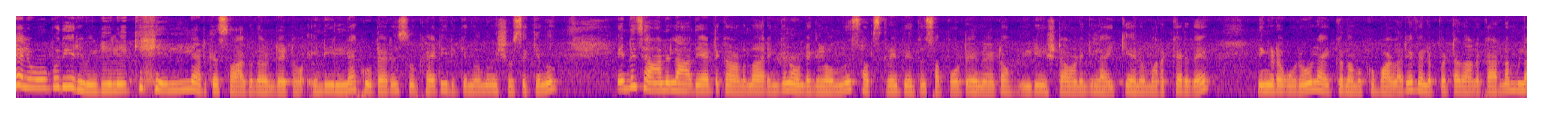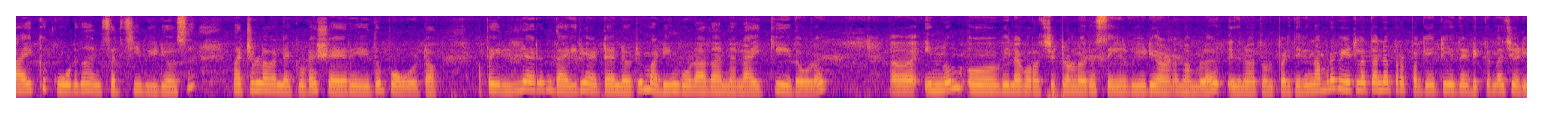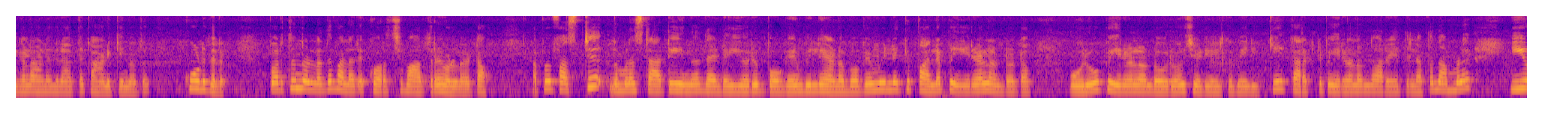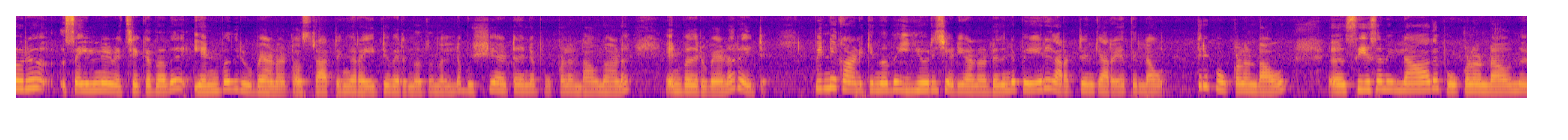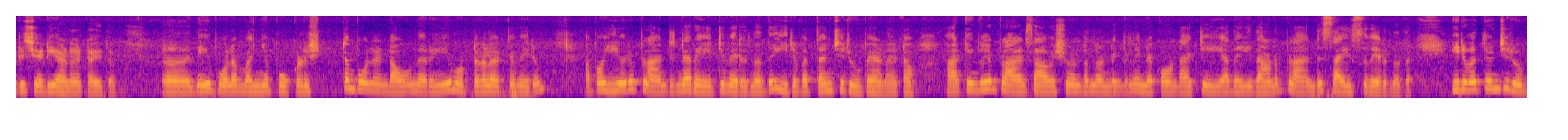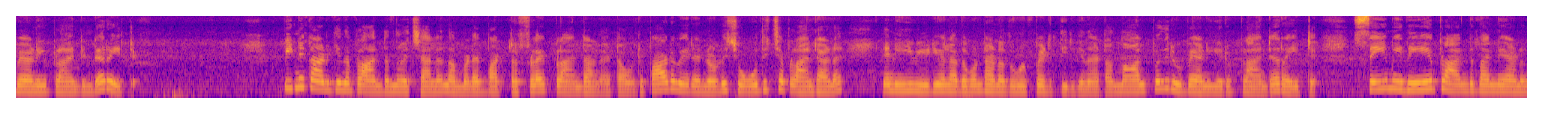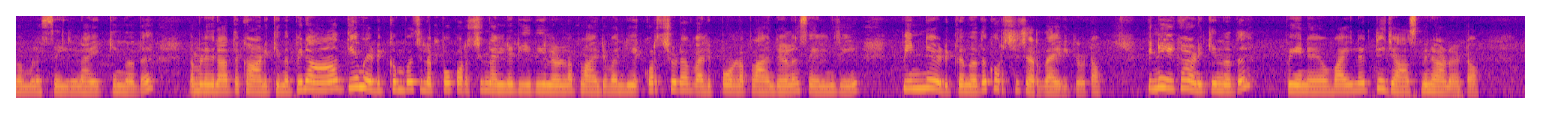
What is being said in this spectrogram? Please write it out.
Hello പുതിയൊരു വീഡിയോയിലേക്ക് എല്ലാവർക്കും സ്വാഗതമുണ്ട് കേട്ടോ. എന്റെ എല്ലാ കൂട്ടുകാരും സുഖമായിട്ട് ഇരിക്കുന്നു എന്ന് വിശ്വസിക്കുന്നു. എന്റെ ചാനൽ ആദ്യമായിട്ട് കാണുന്ന ആരെങ്കിലും ഉണ്ടെങ്കിൽ ഒന്ന് സബ്സ്ക്രൈബ് ചെയ്ത് സപ്പോർട്ട് ചെയ്യണം കേട്ടോ. വീഡിയോ ഇഷ്ടമാണെങ്കിൽ ലൈക്ക് ചെയ്യാനോ മറക്കരുതേ. നിങ്ങളുടെ ഓരോ ലൈക്കും നമുക്ക് വളരെ വിലപ്പെട്ടതാണ്. കാരണം ലൈക്ക് കൂടുന്നതനുസരിച്ച് ഈ വീഡിയോസ് മറ്റുള്ളവരിലേക്കൂടെ ഷെയർ ചെയ്ത് പോകും കേട്ടോ. അപ്പോൾ എല്ലാവരും ധൈര്യമായിട്ട് തന്നെ ഒരു മടിയും കൂടാതെ തന്നെ ലൈക്ക് ചെയ്തോളും. ഇന്നും വില കുറച്ചിട്ടുള്ളൊരു സെയിൽ വീഡിയോ ആണ് നമ്മൾ ഇതിനകത്ത് ഉൾപ്പെടുത്തിയിരിക്കുന്നത്. നമ്മുടെ വീട്ടിൽ തന്നെ പ്രൊപ്പഗേറ്റ് ചെയ്ത് എടുക്കുന്ന ചെടികളാണ് ഇതിനകത്ത് കാണിക്കുന്നത്. കൂടുതലും. പുറത്തുനിന്നുള്ളത് വളരെ കുറച്ച് മാത്രമേ ഉള്ളൂ കേട്ടോ. അപ്പോൾ ഫസ്റ്റ് നമ്മൾ സ്റ്റാർട്ട് ചെയ്യുന്നത് എന്റെ ഈ ഒരു ബൊഗൈൻ വില്ലയാണ് ബൊഗൈൻ വില്ലയ്ക്ക് പല പേരുകളുണ്ട് കേട്ടോ. ഓരോ പേരുകളുണ്ട് ഓരോ ചെടികൾക്കും. എനിക്ക് കറക്റ്റ് പേരുകളൊന്നും അറിയത്തില്ല. അപ്പോൾ നമ്മൾ ഈ ഒരു സെയിലിന് വെച്ചേക്കുന്നത് എൺപത് രൂപയാണ് കേട്ടോ. സ്റ്റാർട്ടിങ് റേറ്റ് വരുന്നത്. നല്ല ബുഷിയായിട്ട് തന്നെ പൂക്കൾ ഉണ്ടാവുന്നതാണ് എൺപത് രൂപയാണ് റേറ്റ് പിന്നെ കാണിക്കുന്നത് ഈ ഒരു ചെടിയാണ് കേട്ടോ. ഇതിന്റെ പേര് കറക്റ്റ് എനിക്ക് അറിയത്തില്ല. ഒത്തിരി പൂക്കളുണ്ടാവും സീസൺ ഇല്ലാതെ പൂക്കളുണ്ടാവുന്ന ഒരു ചെടിയാണ് കേട്ടോ ഇത്. ഇതേപോലെ മഞ്ഞപ്പൂക്കൾ ഇഷ്ടം പോലെ ഉണ്ടാവും. നിറയെ മുട്ടുകളൊക്കെ വരും. അപ്പോൾ ഈ ഒരു പ്ലാന്റിന്റെ റേറ്റ് വരുന്നത് ഇരുപത്തഞ്ച് രൂപയാണ് കേട്ടോ. ആർക്കെങ്കിലും പ്ലാന്റ്സ് ആവശ്യമുണ്ടെന്നുണ്ടെങ്കിൽ എന്നെ കോൺടാക്റ്റ് ചെയ്യുക. ദേ ഇതാണ് പ്ലാന്റ് സൈസ് വരുന്നത്. ഇരുപത്തഞ്ച് രൂപയാണ് ഈ പ്ലാന്റിന്റെ റേറ്റ്. പിന്നെ കാണിക്കുന്ന പ്ലാന്റ് എന്ന് വെച്ചാൽ നമ്മുടെ ബട്ടർഫ്ലൈ പ്ലാന്റ് ആണ് കേട്ടോ. ഒരുപാട് പേര് എന്നോട് ചോദിച്ച പ്ലാന്റ് ആണ്. ഞാൻ ഈ വീഡിയോയിൽ അതുകൊണ്ടാണ് അത് ഉൾപ്പെടുത്തിയിരിക്കുന്നത് കേട്ടോ. നാൽപ്പത് രൂപയാണ് ഈ ഒരു പ്ലാന്റ് റേറ്റ് സെയിം ഇതേ പ്ലാന്റ് തന്നെയാണ് നമ്മൾ സെയിലിന് അയക്കുന്നത്. നമ്മൾ ഇതിനകത്ത് കാണിക്കുന്നത്. പിന്നെ ആദ്യം എടുക്കുമ്പോൾ ചിലപ്പോൾ കുറച്ച് നല്ല രീതിയിലുള്ള പ്ലാന്റ് വലിയ കുറച്ചുകൂടെ വലിപ്പമുള്ള പ്ലാന്റുകൾ സെയിലിന് ചെയ്യും. പിന്നെ എടുക്കുന്നത് കുറച്ച് ചെറുതായിരിക്കും കേട്ടോ. പിന്നെ ഈ കാണിക്കുന്നത് പിന്നെ വയലറ്റ് ജാസ്മിൻ ആണ് കേട്ടോ.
